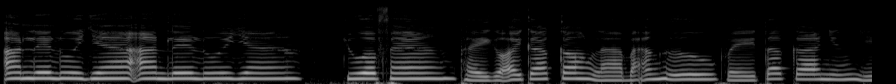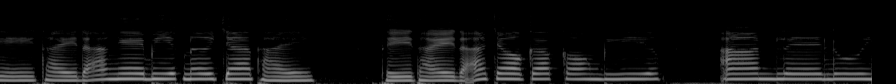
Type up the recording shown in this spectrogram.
Alleluia, Alleluia. Chúa phán, Thầy gọi các con là bạn hữu vì tất cả những gì Thầy đã nghe biết nơi cha Thầy, thì Thầy đã cho các con biết. Alleluia.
